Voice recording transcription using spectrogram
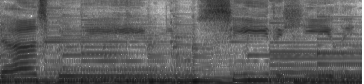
Just believe and you will see the healing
